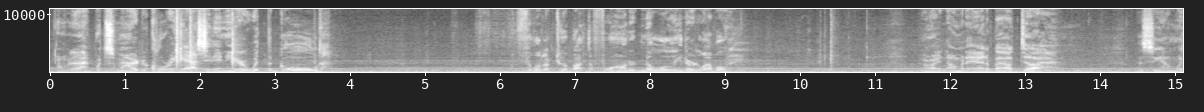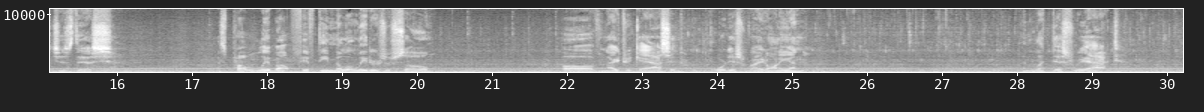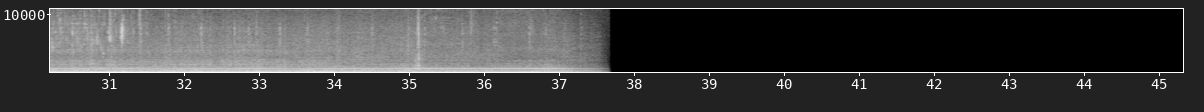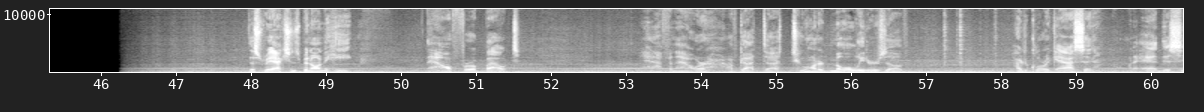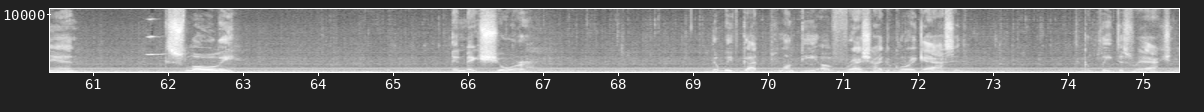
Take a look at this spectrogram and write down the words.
I'm gonna put some hydrochloric acid in here with the gold. Fill it up to about the 400 milliliter level. All right, now I'm going to add about, uh, let's see, how much is this? That's probably about 50 milliliters or so of nitric acid. Pour this right on in and let this react. This reaction's been on the heat now for about half an hour. I've got uh, 200 milliliters of hydrochloric acid. I'm going to add this in slowly and make sure that we've got plenty of fresh hydrochloric acid to complete this reaction.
